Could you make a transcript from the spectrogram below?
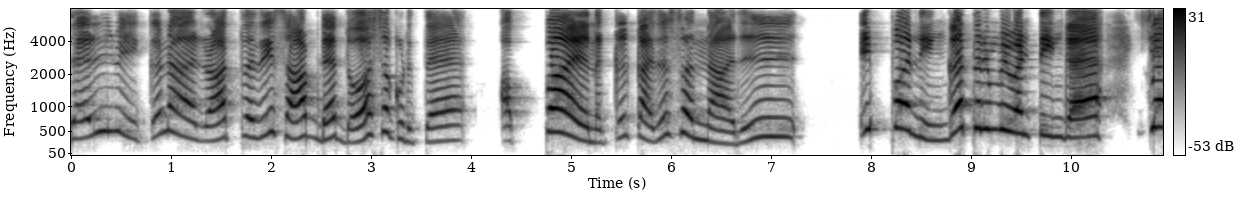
செல்விக்கு நான் ராத்திரி சாப்பிட தோசை கொடுத்தேன். அப்பா எனக்கு கதை சொன்னாரு. இப்போ நீங்க திரும்பி வந்துட்டீங்க. ஏ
